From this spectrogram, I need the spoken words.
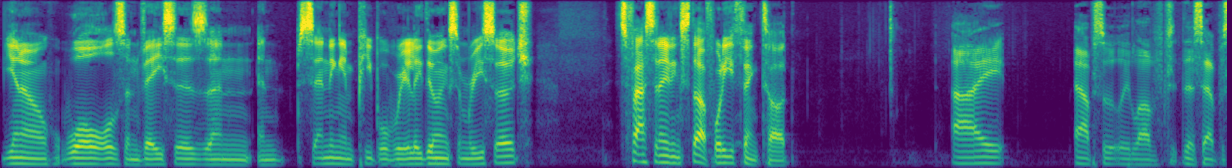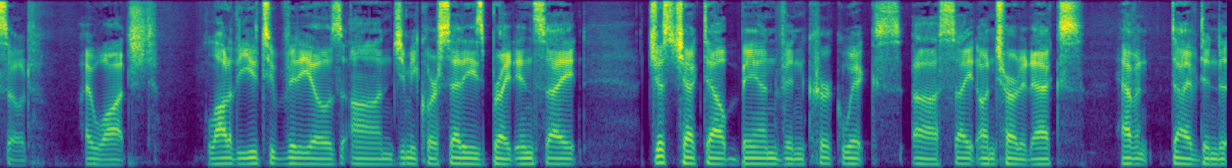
you know walls and vases and and sending in people really doing some research it's fascinating stuff what do you think todd I absolutely loved this episode. I watched a lot of the YouTube videos on Jimmy Corsetti's Bright Insight. Just checked out Ben van Kerkwyk's uh, site, UnchartedX. Haven't dived into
